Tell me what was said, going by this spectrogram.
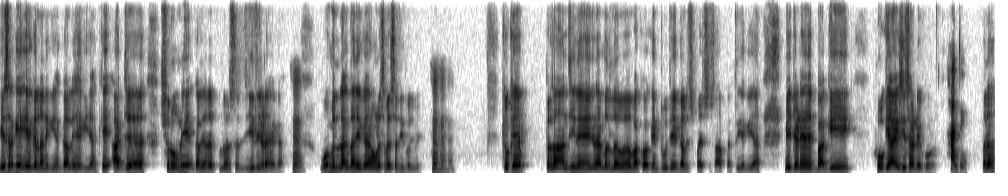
ਇਸ ਕਰਕੇ ਇਹ ਗੱਲਾਂ ਨਹੀਂ ਗੀਆਂ ਗੱਲ ਇਹ ਹੈਗੀ ਆ ਕਿ ਅੱਜ ਸ਼੍ਰੋਮਣੀ ਅਕਾਲੀ ਦਲ ਪੁਨਰ ਸਰਜੀਤ ਜਿਹੜਾ ਹੈਗਾ ਹੂੰ। ਉਹ ਮੈਨੂੰ ਲੱਗਦਾ ਨਹੀਂਗਾ ਆਉਣ ਸਮੇਂ ਸਰਜੀਤ ਹੋ ਜਾਵੇ। ਹੂੰ ਹੂੰ ਹੂੰ। ਕਿਉਂਕਿ ਪ੍ਰਧਾਨ ਜੀ ਨੇ ਜਿਹੜਾ ਮਤਲਬ ਵੱਖ-ਵੱਖ ਇੰਟਰਵਿਊ ਇਹ ਗੱਲ ਸਪਸ਼ਟ ਸਾਫ਼ ਕਰਤੀ ਹੈਗੀ ਆ ਵੀ ਜਿਹੜੇ ਬਾਗੀ ਹੋ ਕੇ ਆਏ ਸੀ ਸਾਡੇ ਕੋਲ ਹਾਂਜੀ। ਹਨਾ?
